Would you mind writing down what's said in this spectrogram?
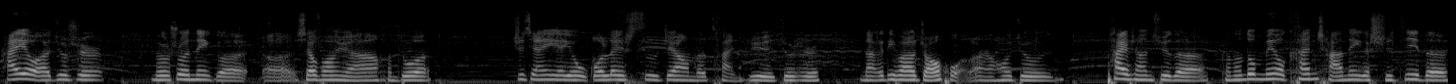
还有啊，就是，比如说那个呃，消防员啊，很多之前也有过类似这样的惨剧，就是哪个地方着火了，然后就派上去的可能都没有勘察那个实际的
